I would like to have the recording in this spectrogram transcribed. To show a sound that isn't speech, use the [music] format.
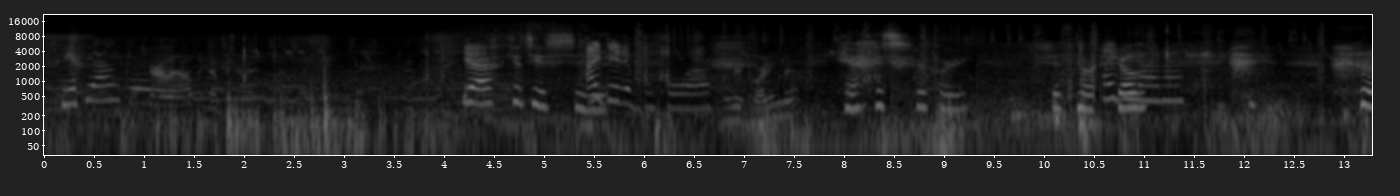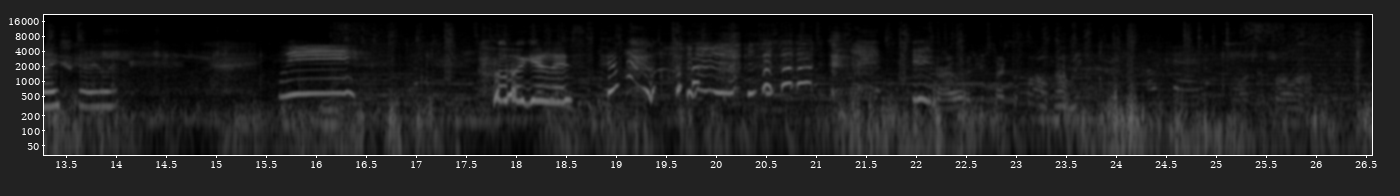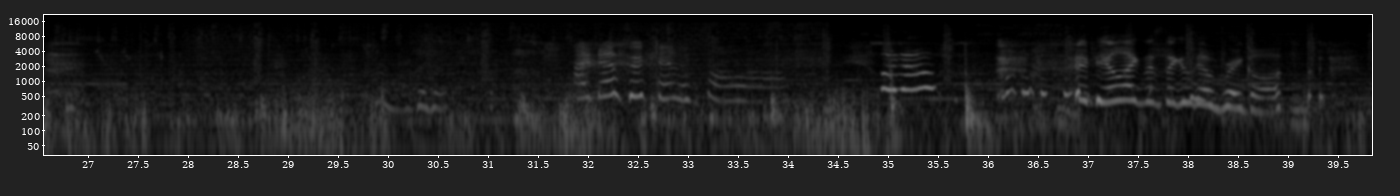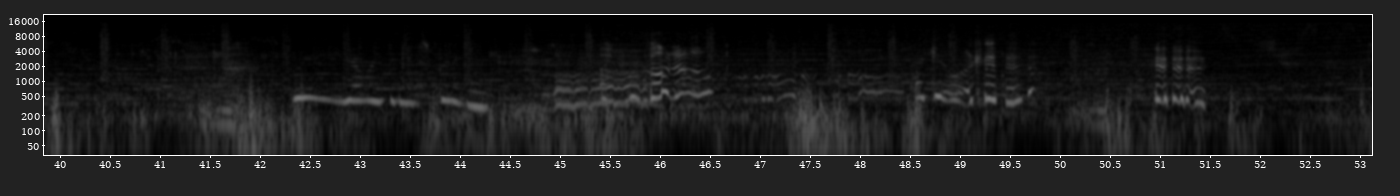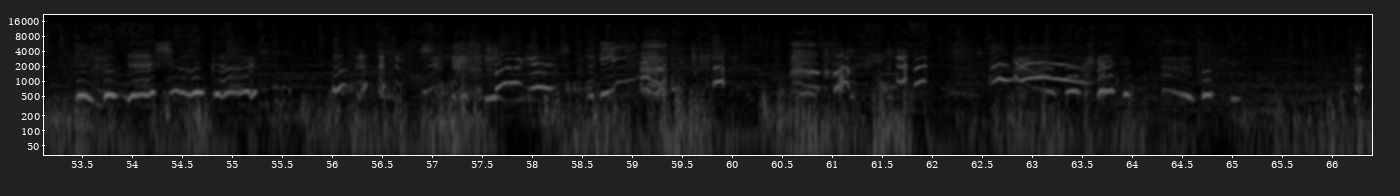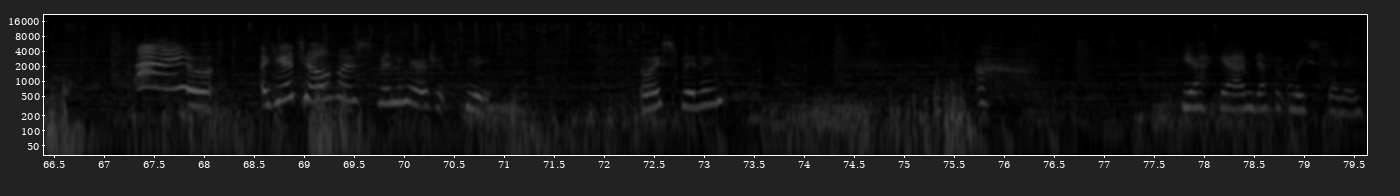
good? Yeah. Yeah, Scarlett, I don't think that's a good idea. Yeah, because you see. I did it before. Are you recording this? Yeah, [laughs] it's recording. It's just not Hi, showing. Hi, Scarlett. Whee! [laughs] Look at this. [laughs] Scarlett, if you start to fall, tell me. Oh no! I feel like this thing is gonna break off. Whee, everything is spinning. Oh, oh no! I can't look [laughs] I can't tell if I'm spinning or if it's me. Am I spinning? [sighs] Yeah, yeah, I'm definitely spinning.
